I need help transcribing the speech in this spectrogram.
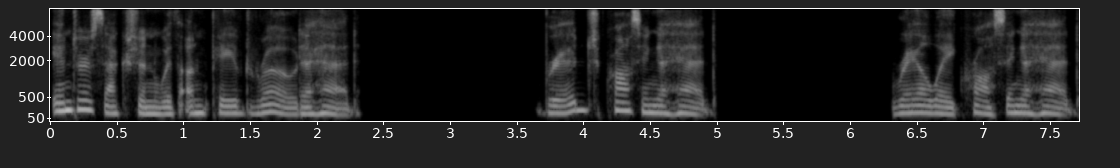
Intersection with unpaved road ahead. Bridge crossing ahead. Railway crossing ahead.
